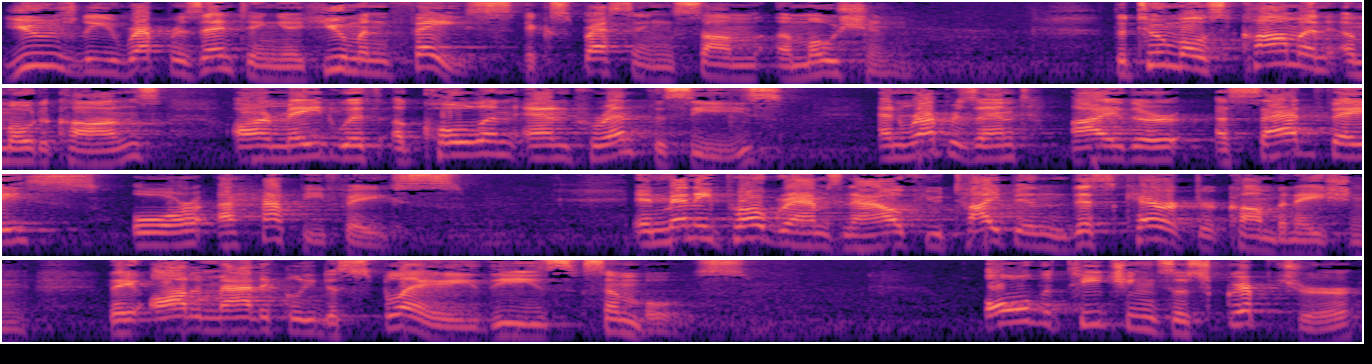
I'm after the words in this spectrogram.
usually representing a human face expressing some emotion. The two most common emoticons are made with a colon and parentheses and represent either a sad face or a happy face. In many programs now, if you type in this character combination, they automatically display these symbols. All the teachings of scripture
